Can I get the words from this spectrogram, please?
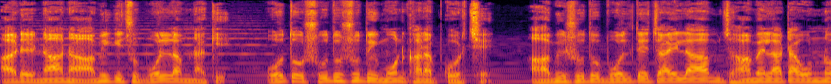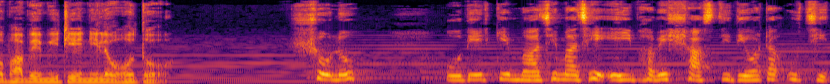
আরে না না, আমি কিছু বললাম নাকি? ও তো শুধু শুধুই মন খারাপ করছে। আমি শুধু বলতে চাইলাম ঝামেলাটা অন্যভাবে মিটিয়ে নিলেও হতো। শোনো ওদেরকে মাঝে মাঝে এইভাবে শাস্তি দেওয়াটা উচিত।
